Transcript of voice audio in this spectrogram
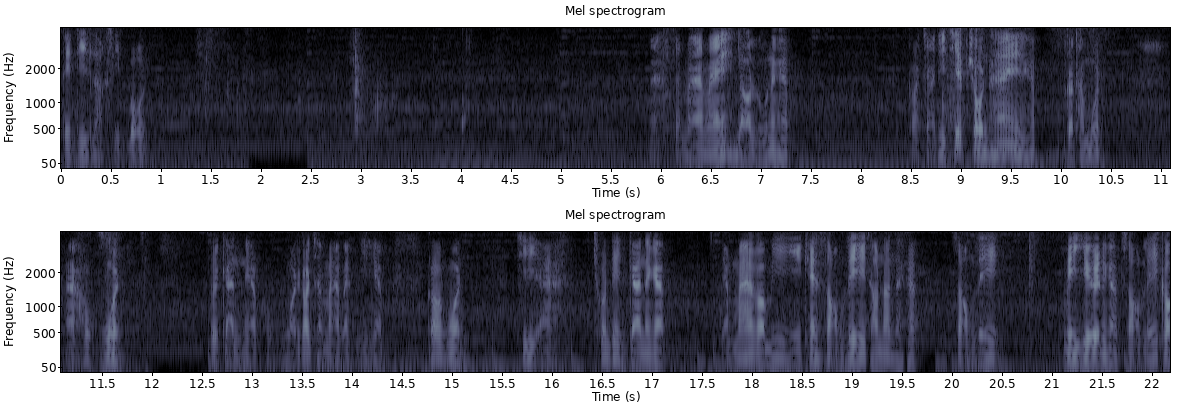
เด่นที่หลักสิบบนจะมาไหมรอรู้นะครับก็จากที่เทียบชนให้นะครับ ก็ทั้งหมดหกงวดด้วยกันเนี่ยหกงวดก็จะมาแบบนี้ครับ ก็งวดที่ชนเด่นกันนะครับ อย่างมากก็มีแค่ 2 เลขเท่านั้นนะครับ 2 เลขไม่เยอะนะครับ 2 เลขก็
